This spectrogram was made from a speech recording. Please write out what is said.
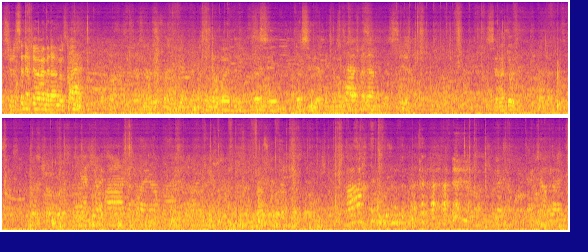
Monsieur le sénateur et Madame Combe. Merci. Merci bien. Madame. Sénateur. Ah!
